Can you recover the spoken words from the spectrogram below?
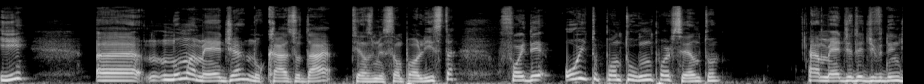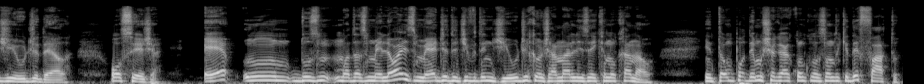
E Uh, numa média, no caso da transmissão paulista, foi de 8,1% a média de dividend yield dela. Ou seja, é um dos, uma das melhores médias de dividend yield que eu já analisei aqui no canal. Então podemos chegar à conclusão de que, de fato,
